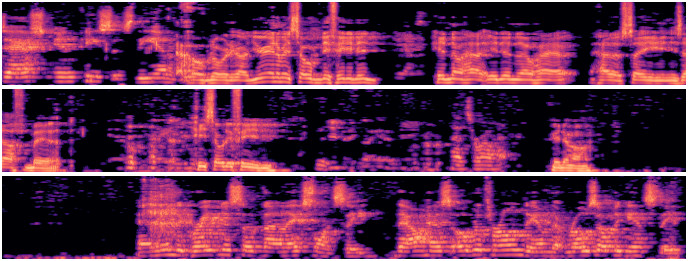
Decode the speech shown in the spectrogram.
dashed in pieces the enemy. Oh, glory to God. Your enemy is so defeated, he didn't know how, he didn't know how, how to say his alphabet. He's so defeated. That's right. Read on. And in the greatness of thine excellency, thou hast overthrown them that rose up against thee.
